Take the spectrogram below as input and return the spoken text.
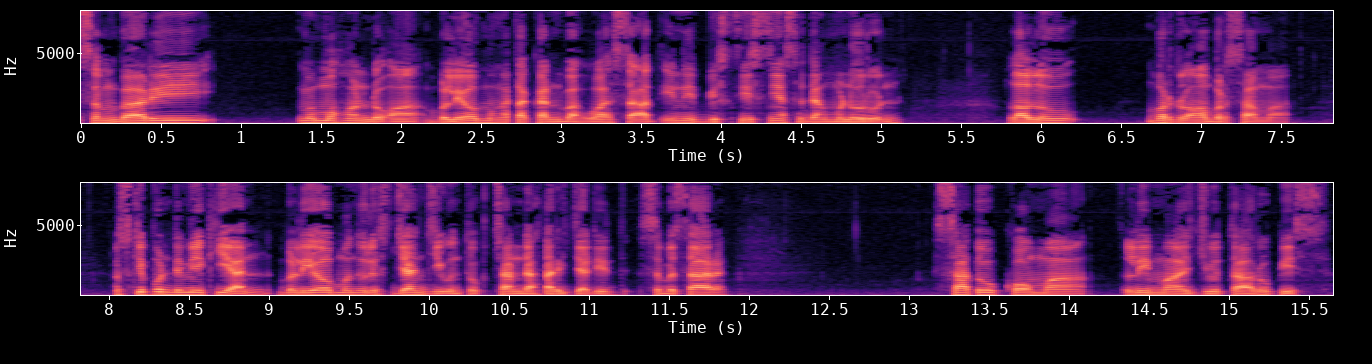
sembari memohon doa, beliau mengatakan bahwa saat ini bisnisnya sedang menurun, lalu berdoa bersama. Meskipun demikian, beliau menulis janji untuk candah tarik jadid sebesar 1,5 juta rupiah.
